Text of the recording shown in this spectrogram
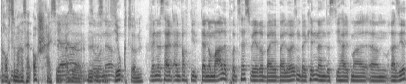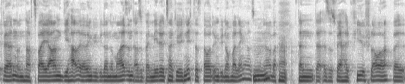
drauf zu machen ist halt auch scheiße. Ja, ja, also, ne, so, es ne? juckt wenn es halt einfach die, der normale Prozess wäre bei, bei Läusen, bei Kindern, dass die halt mal ähm, rasiert werden und nach zwei Jahren die Haare ja irgendwie wieder normal sind. Also bei Mädels natürlich nicht, das dauert irgendwie noch mal länger so, ne? aber Mhm. Ja. dann, da, also es wäre halt viel schlauer, weil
